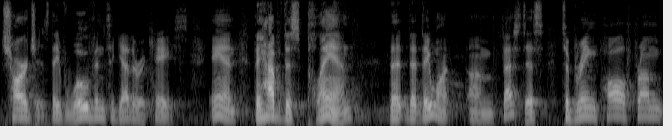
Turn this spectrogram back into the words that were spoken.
charges, they've woven together a case, and they have this plan that, that they want um, Festus to bring Paul from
